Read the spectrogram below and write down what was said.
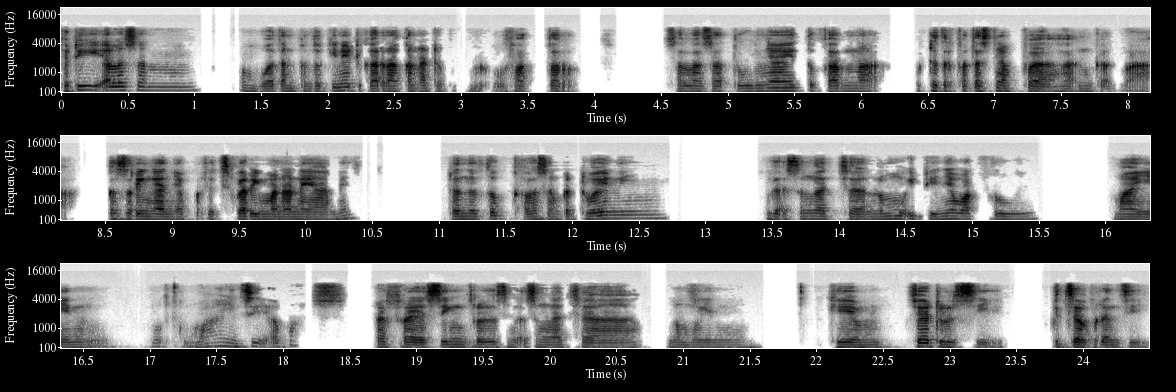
Jadi alasan pembuatan bentuk ini dikarenakan ada beberapa faktor. Salah satunya itu karena udah terbatasnya bahan karena keseringannya bereksperimen aneh-aneh. Dan untuk alasan kedua ini nggak sengaja nemu idenya waktu main waktu main sih apa refreshing terus nggak sengaja nemuin game jadul sih Pizza Frenzy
